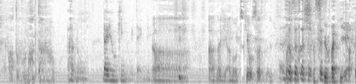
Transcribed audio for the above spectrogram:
れはどうなんだろう。あのライオンキングみたいにね。あー。あ何？あの突き押さそうそうそうそう。すればいいや。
